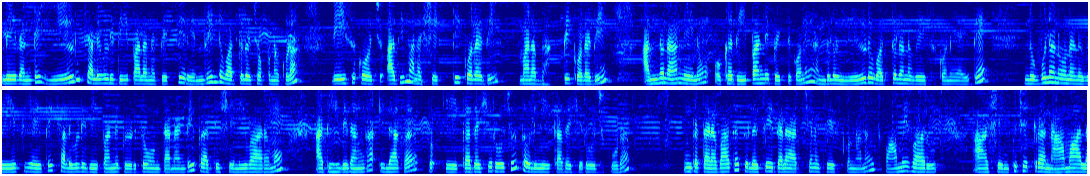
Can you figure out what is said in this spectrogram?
లేదంటే ఏడు చలివిడి దీపాలను పెట్టి రెండు రెండు వత్తుల చొప్పున కూడా వేసుకోవచ్చు. అది మన శక్తి కొలది మన భక్తి కొలది. అందున నేను ఒక దీపాన్ని పెట్టుకొని అందులో ఏడు వత్తులను వేసుకొని అయితే నువ్వుల నూనెను వేసి అయితే చలివిడి దీపాన్ని పెడుతూ ఉంటానండి ప్రతి శనివారము. అదేవిధంగా ఇలాగ ఏకాదశి రోజు తొలి ఏకాదశి రోజు కూడా. ఇంకా తర్వాత తులసి దళ అర్చన చేసుకున్నాను. స్వామివారు ఆ శంకుచక్ర నామాల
